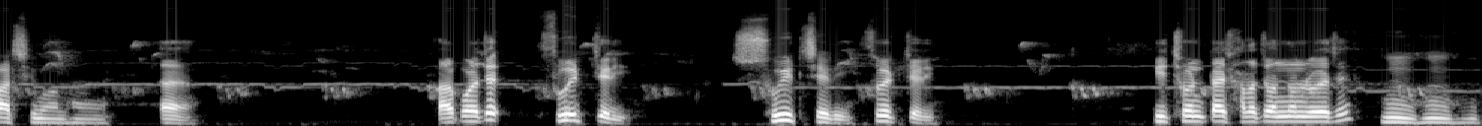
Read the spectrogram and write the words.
পার্সিমন হ্যাঁ। হ্যাঁ। তারপর আছে sweet cherry. Sweet cherry sweet cherry. পিছনটায় সাদা চন্দন রয়েছে। হুম হুম হুম।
